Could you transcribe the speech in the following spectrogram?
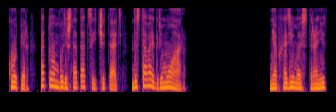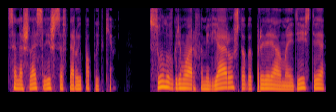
Копер, потом будешь нотации читать. Доставай гримуар». Необходимая страница нашлась лишь со второй попытки. Сунув гримуар фамильяру, чтобы проверял мои действия,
